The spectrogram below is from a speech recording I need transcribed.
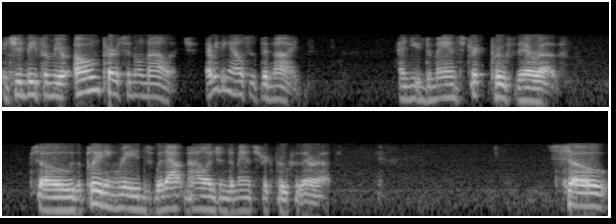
It should be from your own personal knowledge. Everything else is denied. And you demand strict proof thereof. So the pleading reads, without knowledge and demand strict proof thereof. So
